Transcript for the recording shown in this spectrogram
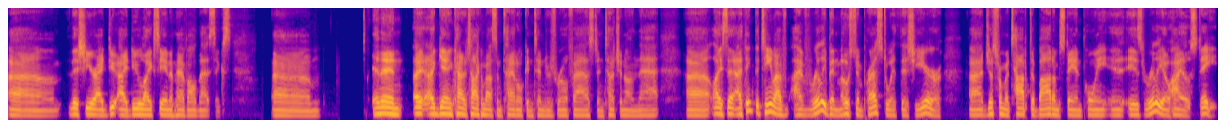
um, this year. I do I do like seeing him have all that six. Um, and then again, kind of talking about some title contenders real fast and touching on that. Uh, like I said, I think the team I've I've really been most impressed with this year, uh, just from a top to bottom standpoint, is, is really Ohio State.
